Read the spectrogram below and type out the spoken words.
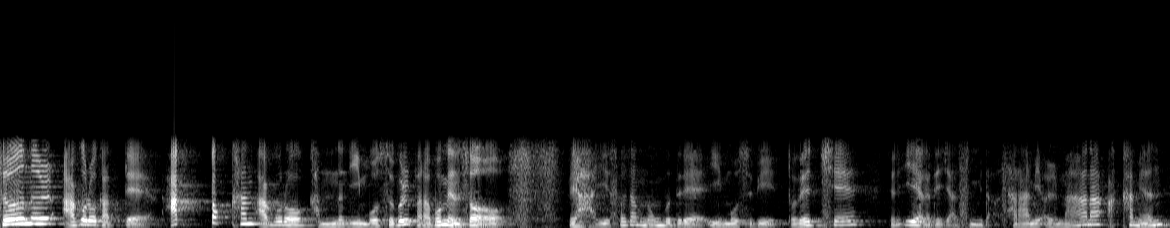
선을 악으로 갚되 악독한 악으로 갚는 이 모습을 바라보면서 야, 이 소장 농부들의 이 모습이 도대체 저는 이해가 되지 않습니다. 사람이 얼마나 악하면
